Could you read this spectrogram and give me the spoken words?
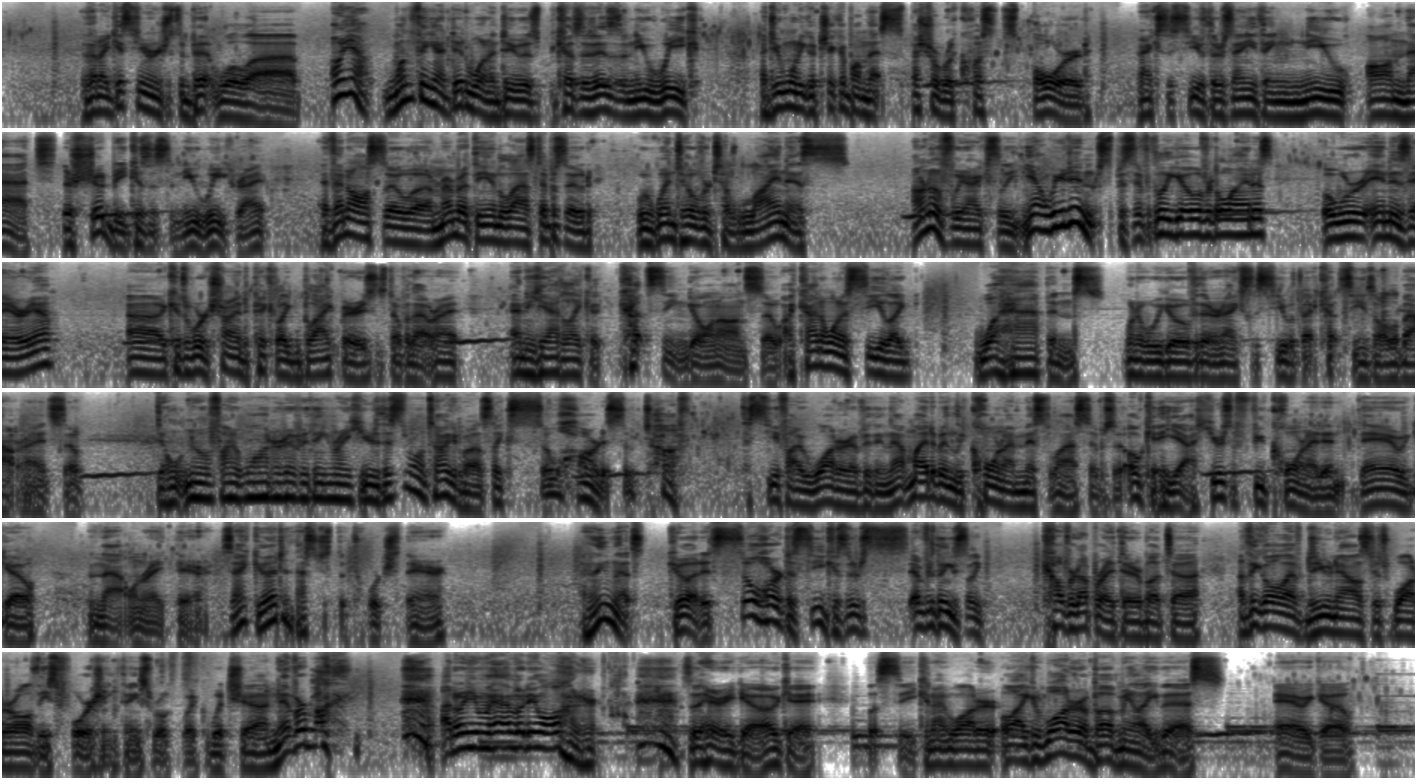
And then I guess here in just a bit, we'll, uh, oh yeah, one thing I did want to do is because it is a new week, I do want to go check up on that special requests board and actually see if there's anything new on that. There should be because it's a new week, right? And then also, uh, remember at the end of last episode, we went over to Linus. I don't know if we actually, yeah, we didn't specifically go over to Linus, but we're in his area because uh, we're trying to pick like blackberries and stuff like that, right? And he had like a cutscene going on, so I kind of want to see like what happens whenever we go over there and actually see what that cutscene is all about, right? So don't know if I watered everything right here. This is what I'm talking about. It's like so hard. It's so tough to see if I water everything. That might have been the corn I missed last episode. Okay, yeah, here's a few corn I didn't. There we go. And that one right there. Is that good? That's just the torch there. I think that's good. It's so hard to see because there's everything's like covered up right there. But uh, I think all I have to do now is just water all these foraging things real quick, which uh, never mind. I don't even have any water. so there we go. Okay, let's see. Can I water? Well, I could water above me like this. There we go.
